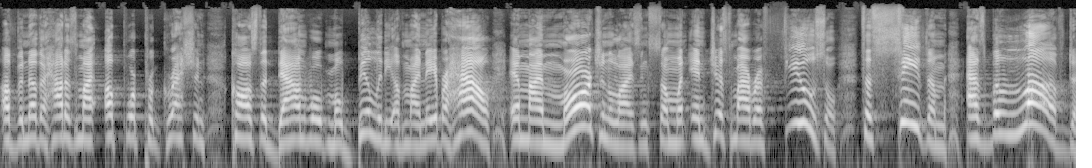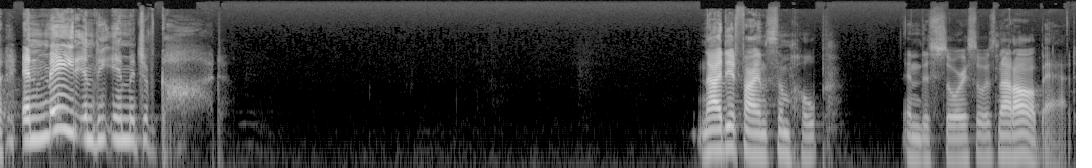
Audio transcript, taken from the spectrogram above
of another? How does my upward progression cause the downward mobility of my neighbor? How am I marginalizing someone in just my refusal to see them as beloved and made in the image of God? Now, I did find some hope in this story, so it's not all bad.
